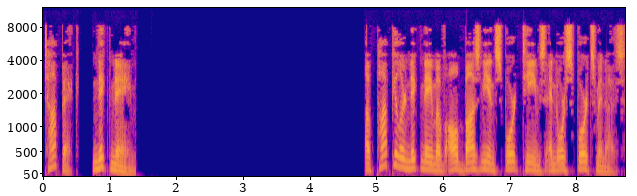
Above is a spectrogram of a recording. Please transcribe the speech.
Topic: Nickname. A popular nickname of all Bosnian sport teams and or sportsmen is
